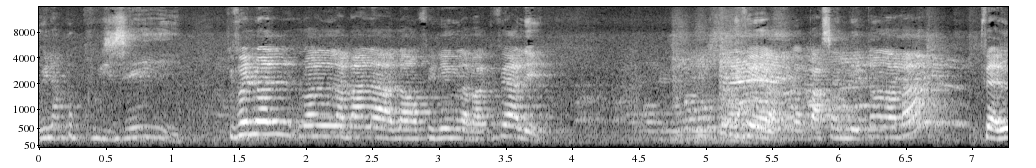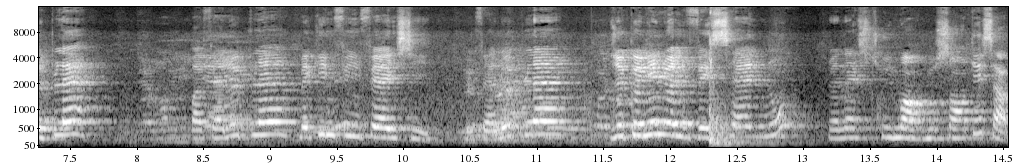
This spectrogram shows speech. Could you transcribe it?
oui, là pour puiser, qui fait là-bas, là, là, en feeling là-bas, qui fait aller? On va passer le temps là-bas, faire le. On va faire le plein. Mais qui nous fait faire ici? Faire le plein. Je connais notre vaisselle, nous, un instrument. Vous sentez ça?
